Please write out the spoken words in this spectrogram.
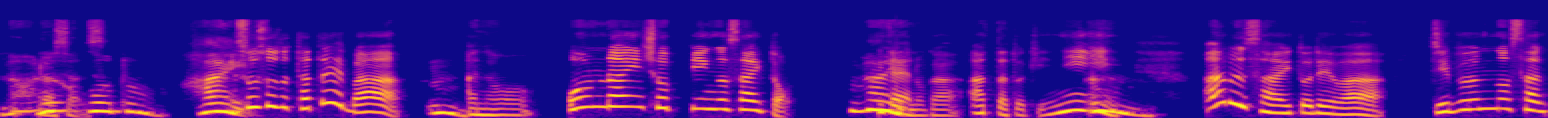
なるほど。はい。そうすると、例えば、うんあの、オンラインショッピングサイトみみたいなのがあったときに、うんあるサイトでは自分のさ、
